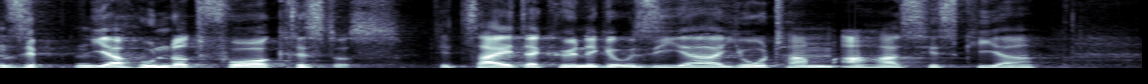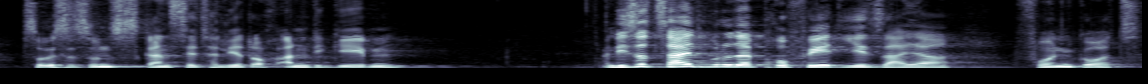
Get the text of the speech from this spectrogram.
7. Jahrhundert vor Christus. Die Zeit der Könige Usia, Jotam, Ahas, Hiskia. So ist es uns ganz detailliert auch angegeben. In dieser Zeit wurde der Prophet Jesaja von Gott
